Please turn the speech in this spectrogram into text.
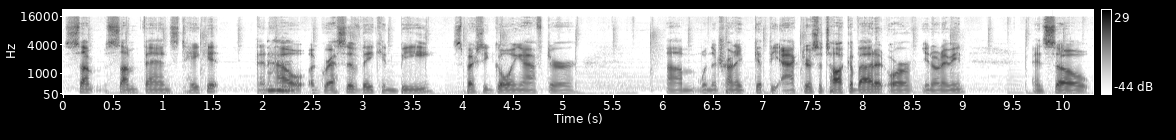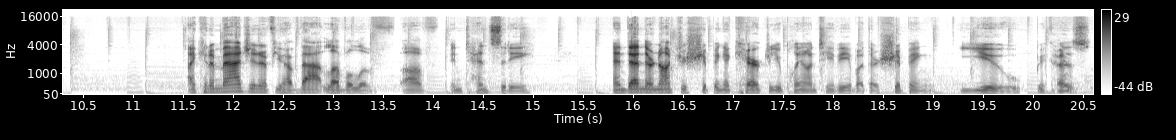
some some fans take it and Mhm. how aggressive they can be, especially going after um, when they're trying to get the actors to talk about it, or you know what I mean. And so, I can imagine if you have that level of of intensity, and then they're not just shipping a character you play on TV, but they're shipping you because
